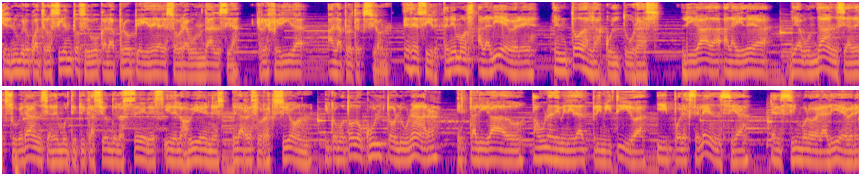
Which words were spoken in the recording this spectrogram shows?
Y el número 400 evoca la propia idea de sobreabundancia, referida a la protección. Es decir, tenemos a la liebre en todas las culturas, ligada a la idea de abundancia, de exuberancia, de multiplicación de los seres y de los bienes, de la resurrección, y como todo culto lunar, está ligado a una divinidad primitiva y por excelencia el símbolo de la liebre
